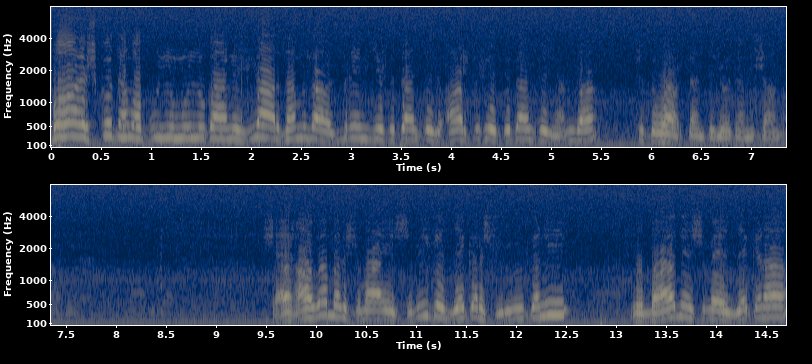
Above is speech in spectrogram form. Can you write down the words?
بہا اشکت ہم اپوی ملکانش یار ہمدا برنجی کتن تک آرسکی کتن تک ہمدا چطوار تن تک ہوتا نشان آگے۔ شیخ آگا بل شما این شریع کے ذکر شروع کنی و بعد شما ذکر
